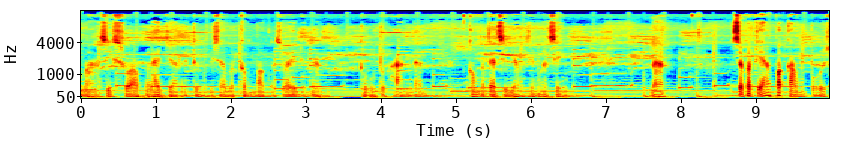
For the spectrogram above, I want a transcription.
mahasiswa pelajar itu bisa berkembang sesuai dengan kebutuhan dan kompetensinya masing-masing. Nah, seperti apa kampus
